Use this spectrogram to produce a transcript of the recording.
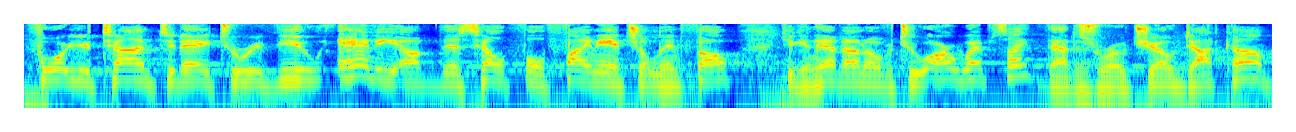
for your time today to review any of this helpful financial info. You can head on over to our website, that is rhoshow.com.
